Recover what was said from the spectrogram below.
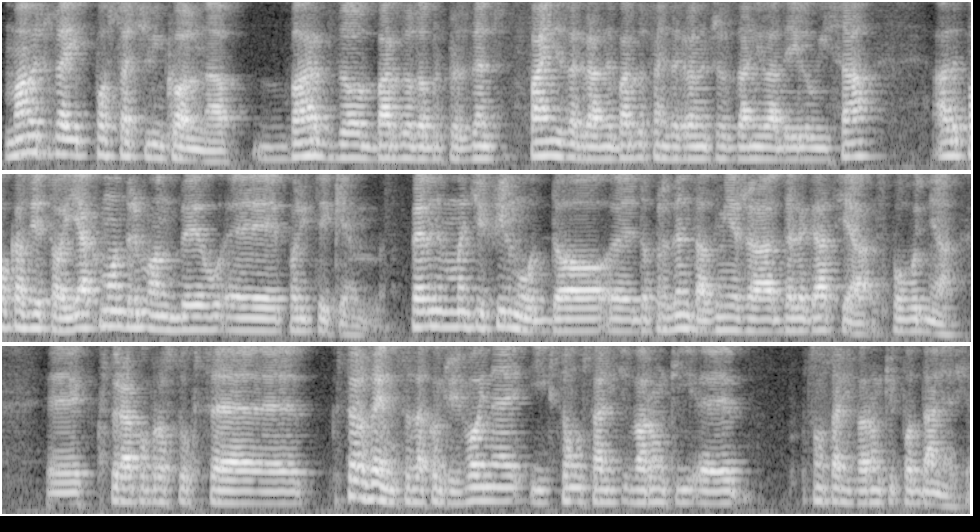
Mamy tutaj postać Lincolna. Bardzo, bardzo dobry prezydent. Fajnie zagrany, bardzo fajnie zagrany przez Daniela Day-Lewisa, ale pokazuje to, jak mądrym on był politykiem. W pewnym momencie filmu do, do prezydenta zmierza delegacja z południa, która po prostu chce, e, chce rozejmu, chce zakończyć wojnę i chcą ustalić warunki, e, chcą ustalić warunki poddania się.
